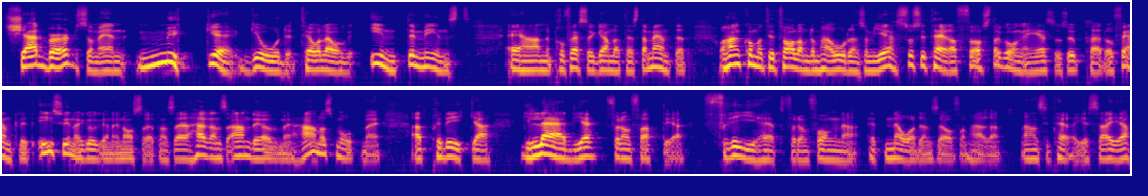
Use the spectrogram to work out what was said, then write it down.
Chad Bird, som är en mycket god teolog, inte minst är han professor i Gamla Testamentet. Och han kommer till att tala om de här orden som Jesus citerar första gången Jesus uppträder offentligt i synagogan i Nasaret. Han säger Herrens ande är över mig, han har smort mig att predika glädje för de fattiga, frihet för de fångna, ett nådens år från Herren. När han citerar Jesaja.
